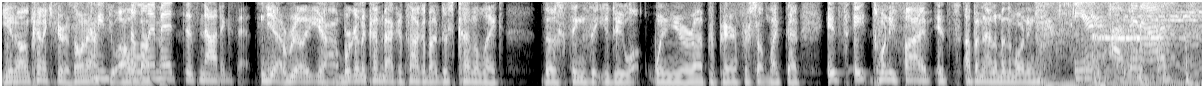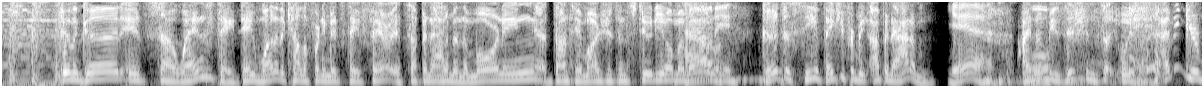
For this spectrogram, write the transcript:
You know, I'm kind of curious. I want to ask mean, you all the about limit that. does not exist. Yeah, really. Yeah. We're going to come back and talk about just kind of like those things that you do when you're uh, preparing for something like that. It's 825. It's up and at 'em in the morning. You're up and out. Feeling good. It's uh, Wednesday, day one of the California Mid State Fair. It's up and at 'em in the morning. Uh, Dante Marsh is in studio, my Howdy. man. Good to see you. Thank you for being up and at 'em. Yeah. I know Well, musicians. I think you're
